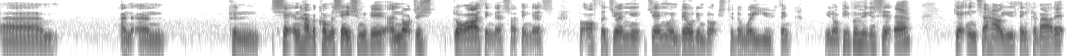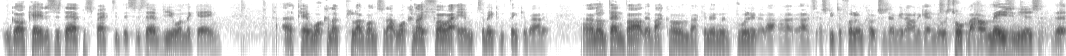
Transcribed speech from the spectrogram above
um, and and can sit and have a conversation with you and not just go, oh, I think this, I think this, but offer genuine, genuine building blocks to the way you think. You know, people who can sit there, get into how you think about it, and go, okay, this is their perspective, this is their view on the game. Okay, what can I plug onto that? What can I throw at him to make him think about it? I know Ben Bartlett back home, back in England, brilliant at that. I, I, speak to Fulham coaches every now and again. There was talk about how amazing he is. That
